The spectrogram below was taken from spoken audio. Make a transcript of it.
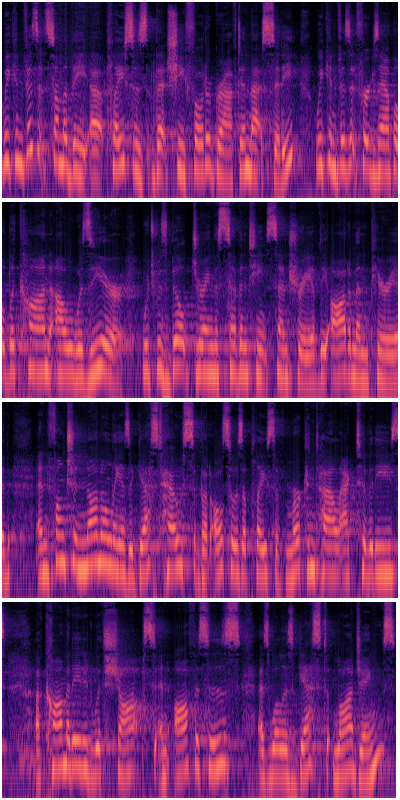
we can visit some of the uh, places that she photographed in that city. We can visit, for example, the Khan al-Wazir, which was built during the 17th century of the Ottoman period and functioned not only as a guest house, but also as a place of mercantile activities, accommodated with shops and offices, as well as guest lodgings.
